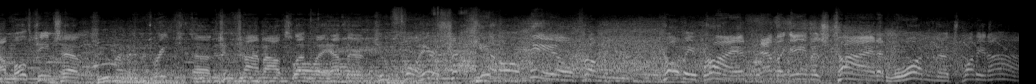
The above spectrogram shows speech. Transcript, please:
Now both teams have three, uh, two timeouts left. They have their two full. Here's Shaquille O'Neal from Kobe Bryant, and the game is tied at 129.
